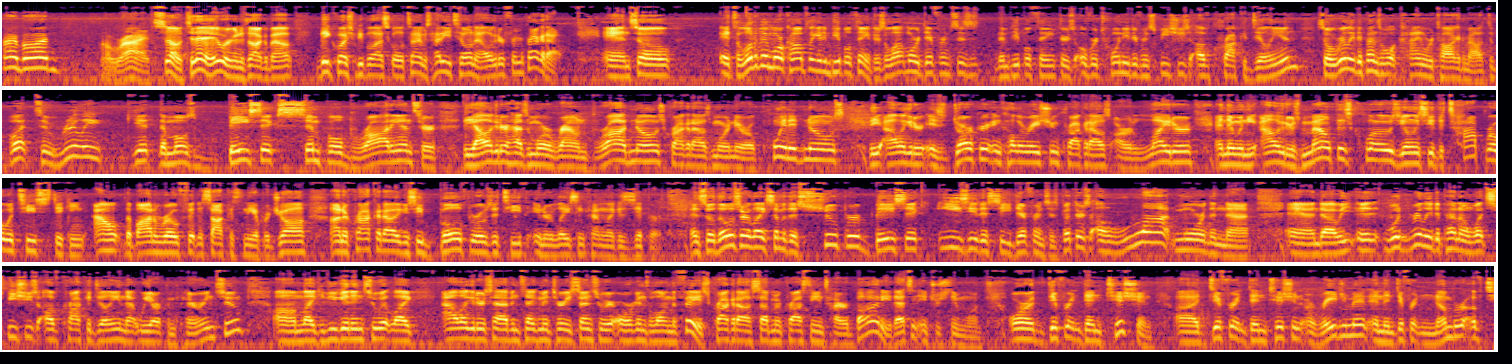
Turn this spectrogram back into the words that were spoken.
All right, bud. All right, so today we're going to talk about big question people ask all the time is how do you tell an alligator from a crocodile? And so it's a little bit more complicated than people think. There's a lot more differences than people think. There's over 20 different species of crocodilian. So it really depends on what kind we're talking about. But to really get the most basic, simple, broad answer. The alligator has a more round, broad nose. Crocodile's more narrow, pointed nose. The alligator is darker in coloration. Crocodiles are lighter. And then when the alligator's mouth is closed, you only see the top row of teeth sticking out. The bottom row fit in a sockets in the upper jaw. On a crocodile, you can see both rows of teeth interlacing kind of like a zipper. And so those are like some of the super basic, easy to see differences. But there's a lot more than that. And uh, we, it would really depend on what species of crocodilian that we are comparing to. Um, like if you get into it, like alligators have integumentary sensory organs along the face. Crocodiles have them across the entire body. That's an interesting one. Or different dentition, uh, different dentition arrangement, and then different number of teeth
